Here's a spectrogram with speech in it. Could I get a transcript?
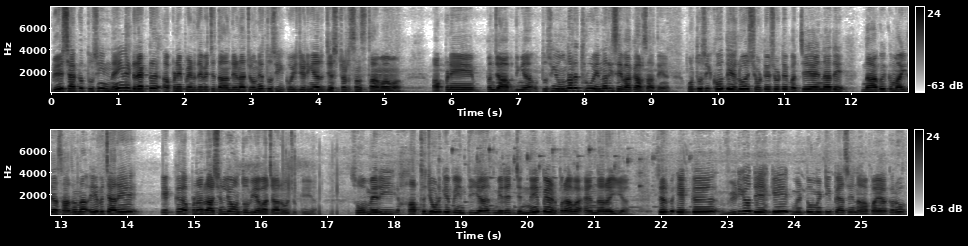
ਬੇਸ਼ੱਕ ਤੁਸੀਂ ਨਹੀਂ ਵੀ ਡਾਇਰੈਕਟ ਆਪਣੇ ਪਿੰਡ ਦੇ ਵਿੱਚ ਦਾਨ ਦੇਣਾ ਚਾਹੁੰਦੇ, ਤੁਸੀਂ ਕੋਈ ਜਿਹੜੀਆਂ ਰਜਿਸਟਰਡ ਸੰਸਥਾਵਾਂ ਵਾ, ਆਪਣੇ ਪੰਜਾਬ ਦੀਆਂ, ਤੁਸੀਂ ਉਹਨਾਂ ਦੇ ਥਰੂ ਇਹਨਾਂ ਦੀ ਸੇਵਾ ਕਰ ਸਕਦੇ ਆ। ਹੁਣ ਤੁਸੀਂ ਖੁਦ ਦੇਖ ਲਓ ਛੋਟੇ ਛੋਟੇ ਬੱਚੇ ਆ ਇਹਨਾਂ ਦੇ, ਨਾ ਕੋਈ ਕਮਾਈ ਦਾ ਸਾਧਨ ਆ, ਇਹ ਵਿਚਾਰੇ ਇੱਕ ਆਪਣਾ ਰਾਸ਼ਨ ਲਿਆਉਣ ਤੋਂ ਵੀ ਆਵਾਚਾਰ ਹੋ ਚੁੱਕੇ ਆ। ਸੋ ਮੇਰੀ ਹੱਥ ਜੋੜ ਕੇ ਬੇਨਤੀ ਆ, ਮੇਰੇ ਜਿੰਨੇ ਭੈਣ ਭਰਾਵਾ ਐਨ ਆਰ ਆਈ ਆ, ਸਿਰਫ ਇੱਕ ਵੀਡੀਓ ਦੇਖ ਕੇ ਮਿੰਟੋ ਮਿੰਟੀ ਪੈਸੇ ਨਾ ਪਾਇਆ ਕਰੋ।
